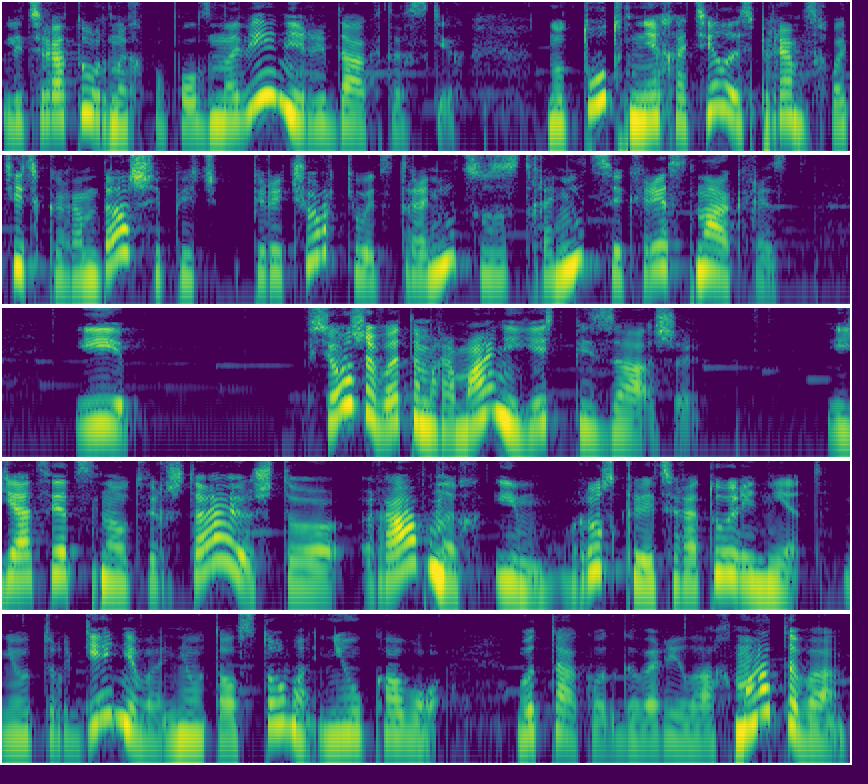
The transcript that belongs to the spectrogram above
литературных поползновений редакторских, но тут мне хотелось прям схватить карандаш и перечеркивать страницу за страницей крест-накрест. И все же в этом романе есть пейзажи. И я ответственно утверждаю, что равных им в русской литературе нет. Ни у Тургенева, ни у Толстого, ни у кого. Вот так вот говорила Ахматова.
